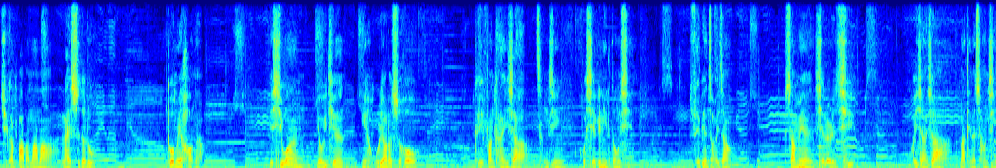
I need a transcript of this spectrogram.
去看爸爸妈妈来时的路，多美好呢！也希望有一天你很无聊的时候，可以翻看一下曾经我写给你的东西，随便找一张，上面写了日期，回想一下那天的场景，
